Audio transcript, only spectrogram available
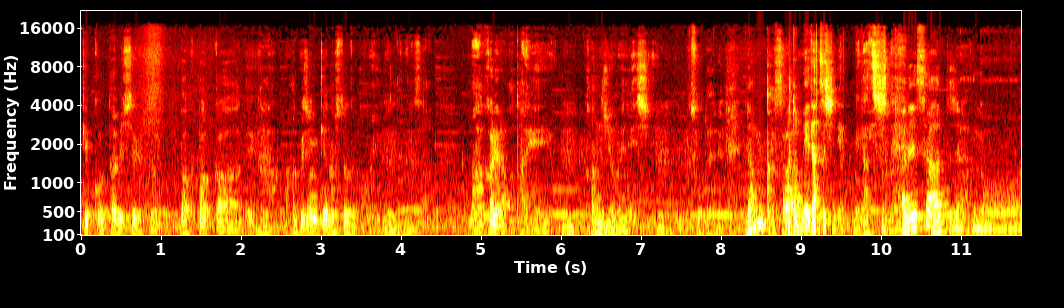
結構旅してるとバックパッカーで白人系の人とかもいるんだけどさまあ彼らは大変よ。うん。漢字読めねえし。そうだよね。なんかさあと目立つしね。目立つしね。あれさあったじゃん。あの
